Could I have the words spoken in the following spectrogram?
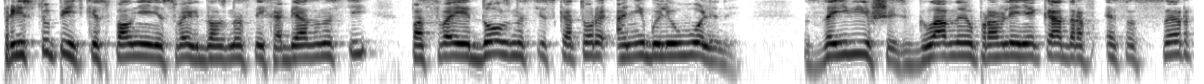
приступить к исполнению своих должностных обязанностей по своей должности, с которой они были уволены, заявившись в Главное управление кадров СССР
